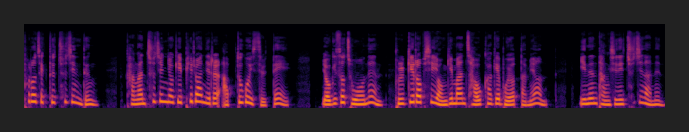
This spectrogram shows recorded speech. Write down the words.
프로젝트 추진 등 강한 추진력이 필요한 일을 앞두고 있을 때 여기서 조언은 불길 없이 연기만 자욱하게 보였다면 이는 당신이 추진하는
